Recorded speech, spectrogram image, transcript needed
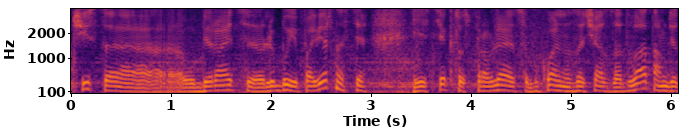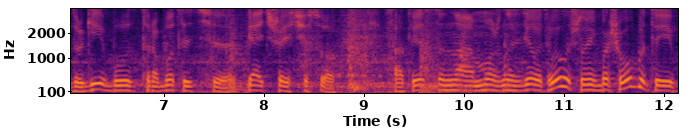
чисто убирать любые поверхности. Есть те, кто справляются буквально за час, за два, там, где другие будут работать 5-6 часов. Соответственно, можно сделать вывод, что у них большой опыт и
